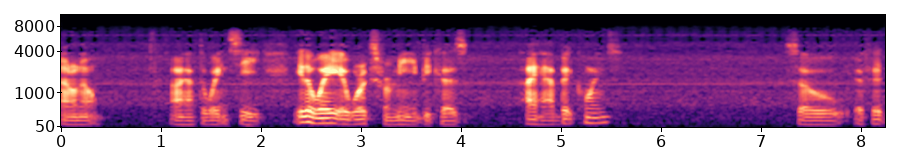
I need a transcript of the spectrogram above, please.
I don't know. I have to wait and see. Either way, it works for me because I have bitcoins. So if it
